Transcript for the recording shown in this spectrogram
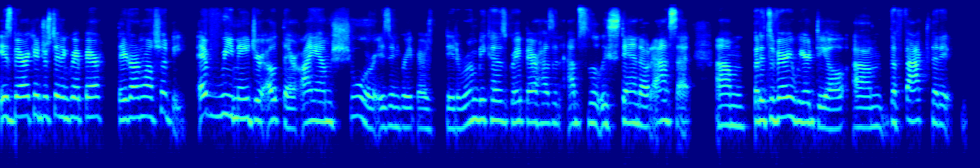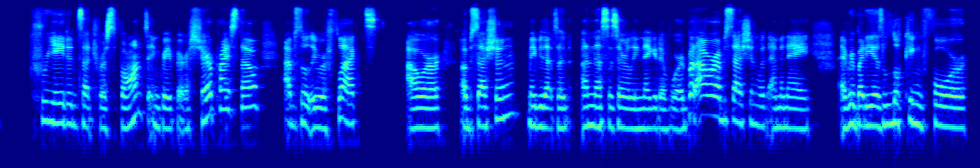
Is Barrick interested in Great Bear? They darn well should be. Every major out there, I am sure, is in Great Bear's data room because Great Bear has an absolutely standout asset. Um, but it's a very weird deal. Um, the fact that it created such response in Great Bear's share price, though, absolutely reflects our obsession. Maybe that's an unnecessarily negative word but our obsession with m&a everybody is looking for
